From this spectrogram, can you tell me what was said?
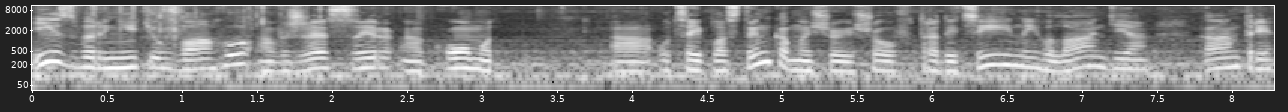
І зверніть увагу, а вже сир комот у цей пластинками, що йшов традиційний, Голландія, кантрі.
